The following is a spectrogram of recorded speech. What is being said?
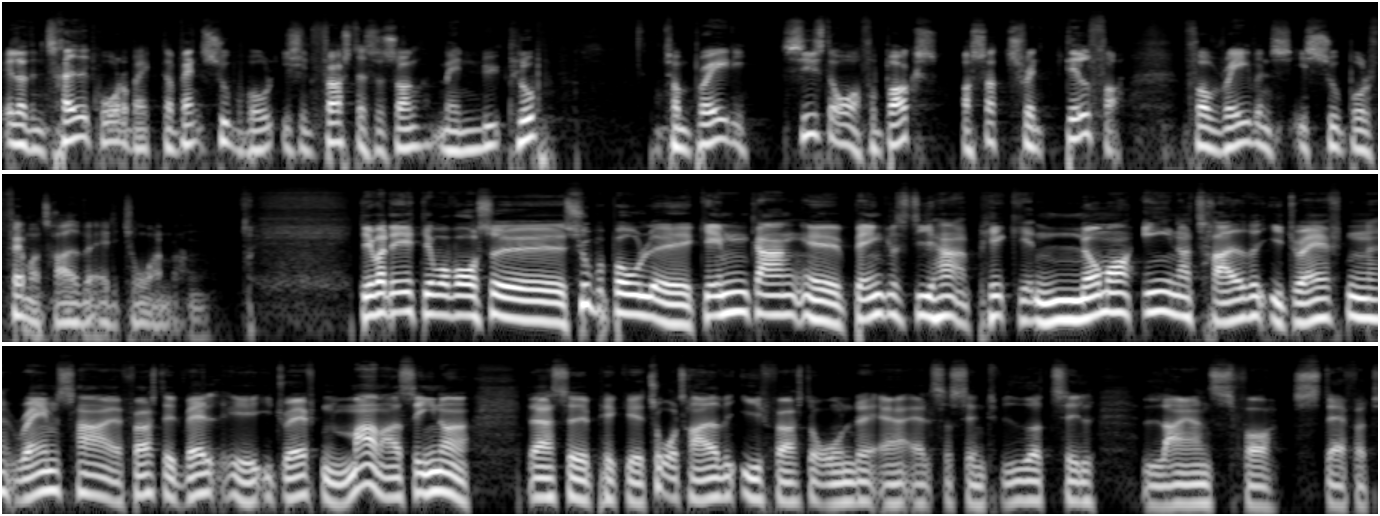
eller den tredje quarterback, der vandt Super Bowl i sin første sæson med en ny klub. Tom Brady sidste år for Bucks, og så Trent Dilfer for Ravens i Super Bowl 35 af de to andre. Det var det. Det var vores øh, Super Bowl øh, gennemgang. Øh, Bengals de har pick nummer 31 i draften. Rams har øh, først et valg øh, i draften meget, meget senere. Deres øh, pick øh, 32 i første runde er altså sendt videre til Lions for Stafford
